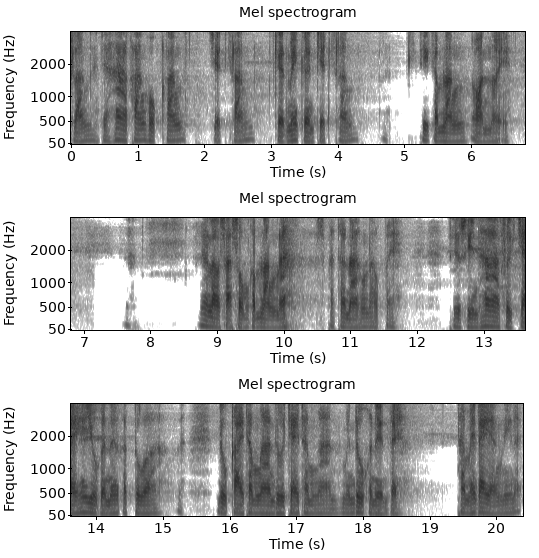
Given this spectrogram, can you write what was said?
ครั้ง จะห้าครั้งหกครั้งเจ็ดครั้ง เกิดไม่เกินเจ็ดครั้ง ที่กำลังอ่อนหน่อย ให้เราสะสมกำลังนะ พัฒนาของเราไป ถือศีลห้าฝึกใจให้อยู่กับเนื้อกับตัว ดูกายทำงานดูใจทำงาน เหมือนดูคนอื่นไปทำให้ได้อย่างนี้แหละ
